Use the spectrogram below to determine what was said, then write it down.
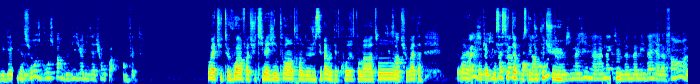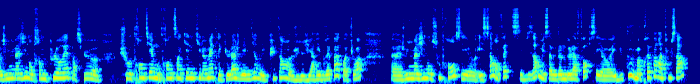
mais il y a une grosse, grosse part de visualisation, quoi, en fait. Ouais, tu te vois, enfin, tu t'imagines toi en train de, je sais pas, peut-être courir ton marathon, tu vois, Ouais, mais ça c'est top parce que du coup tu. Euh, j'imagine la nana qui me mmh. donne ma médaille à la fin, euh, je m'imagine en train de pleurer parce que euh, je suis au 30e ou 35e kilomètre et que là je vais me dire mais putain j'y arriverai pas quoi tu vois. je m'imagine en souffrance et, et, ça en fait c'est bizarre mais ça me donne de la force et, et du coup je me prépare à tout ça.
